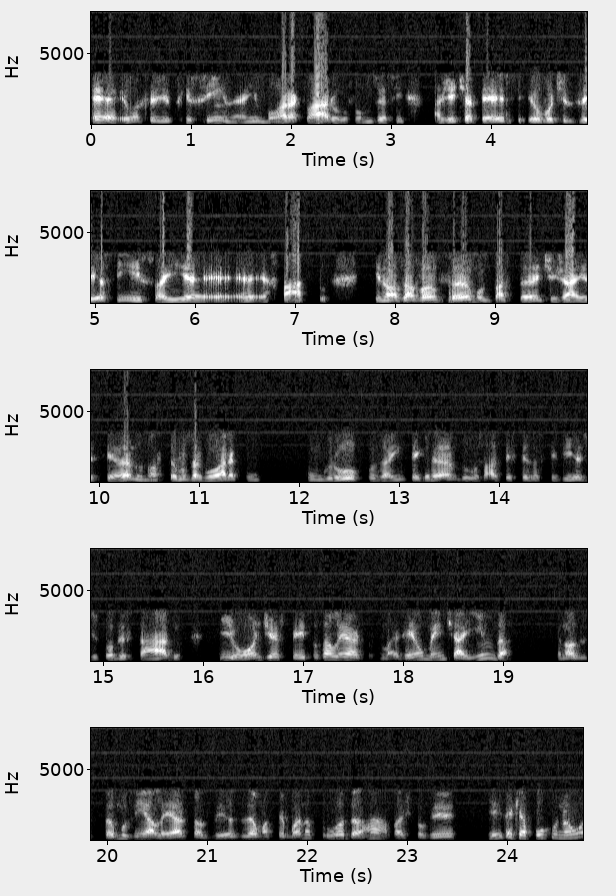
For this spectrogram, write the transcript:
É, eu acredito que sim, né? Embora, claro, vamos dizer assim, a gente até, eu vou te dizer assim, isso aí é, é- é fato, que nós avançamos bastante já esse ano, nós estamos agora com, com grupos aí integrando as defesas civis de todo o estado e onde é feito os alertas, mas realmente ainda nós estamos em alerta, às vezes é uma semana toda, ah, vai chover, e aí daqui a pouco não,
